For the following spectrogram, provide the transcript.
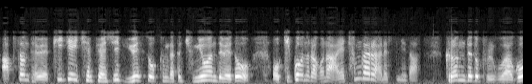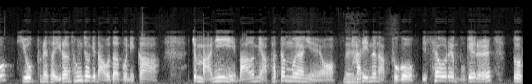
앞선 대회, PGA 챔피언십, US 오픈 같은 중요한 대회도 어, 기권을 하거나 아예 참가를 안 했습니다. 그런데도 불구하고 디오픈에서 이런 성적이 나오다 보니까 좀 많이 마음이 아팠던 모양이에요. 네. 다리는 아프고 이 세월의 무게를 또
